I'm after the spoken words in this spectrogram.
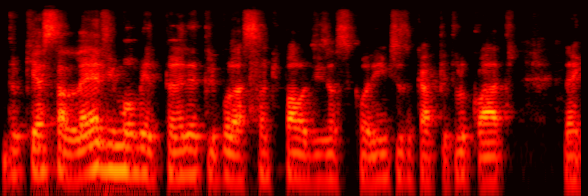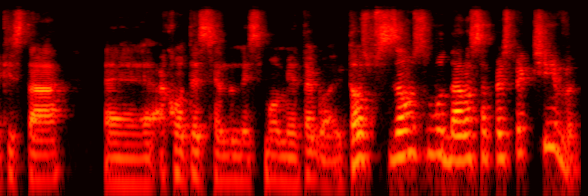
do que essa leve e momentânea tribulação que Paulo diz aos Coríntios no capítulo 4, né, que está é, acontecendo nesse momento agora. Então, nós precisamos mudar nossa perspectiva.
